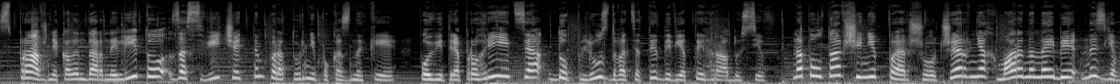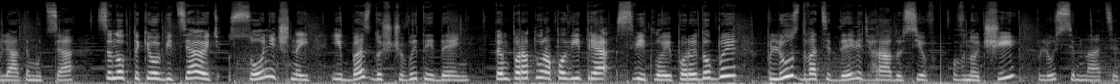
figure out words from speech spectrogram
Справжнє календарне літо засвідчать температурні показники. Повітря прогріється до плюс 29 градусів. На Полтавщині 1 червня хмари на небі не з'являтимуться. Синоптики обіцяють сонячний і бездощовитий день. Температура повітря світлої пори доби плюс 29 градусів, вночі плюс 17.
